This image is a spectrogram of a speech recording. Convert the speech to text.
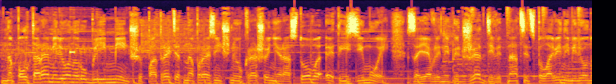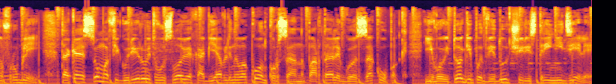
На полтора миллиона рублей меньше потратят на праздничные украшения Ростова этой зимой. Заявленный бюджет 19,5 миллионов рублей. Такая сумма фигурирует в условиях объявленного конкурса на портале госзакупок. Его итоги подведут через три недели.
